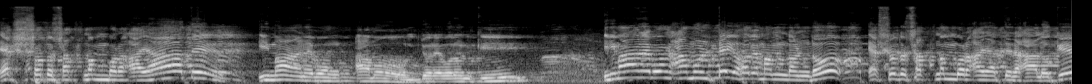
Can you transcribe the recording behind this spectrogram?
একশত সাত নম্বর আয়াতের ইমান এবং আমল। জোরে বলুন কি? ইমান এবং আমলটাই হবে মানদণ্ড। একশত সাত নম্বর আয়াতের আলোকে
